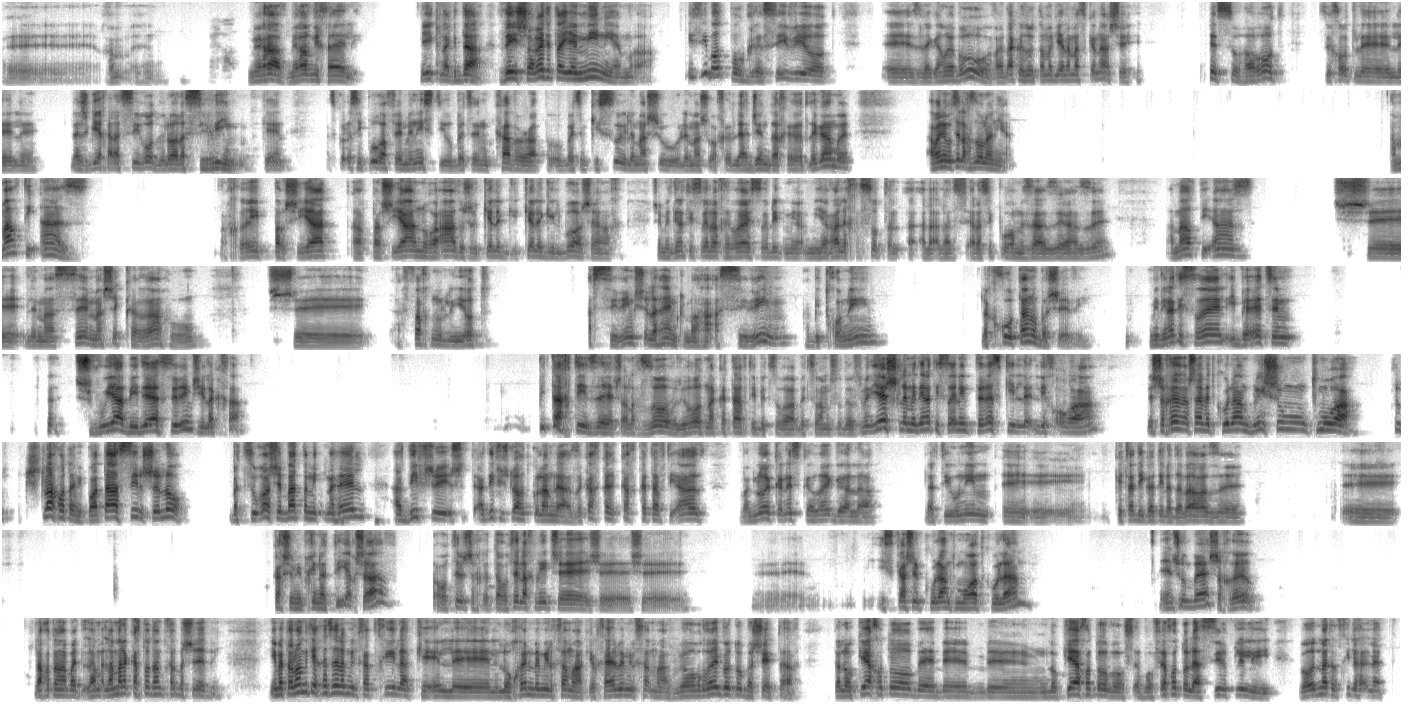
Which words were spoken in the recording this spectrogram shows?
אה, מירב, מירב מיכאלי. היא התנגדה, זה ישרת את הימין, היא אמרה. מסיבות פרוגרסיביות, אה, זה לגמרי ברור, הוועדה כזו הייתה מגיעה למסקנה שסוהרות צריכות ל- ל- ל- להשגיח על אסירות ולא על אסירים, כן? אז כל הסיפור הפמיניסטי הוא בעצם cover up, הוא בעצם כיסוי למשהו, למשהו אחר, לאג'נדה אחרת לגמרי, אבל אני רוצה לחזור לעניין. אמרתי אז, אחרי פרשיית, הפרשייה הנוראה הזו של כלא, גלבוע, שה, שמדינת ישראל והחברה הישראלית מיהרה לכסות על, על, על, על הסיפור המזעזע הזה, אמרתי אז שלמעשה מה שקרה הוא שהפכנו להיות אסירים שלהם, כלומר האסירים הביטחוניים לקחו אותנו בשבי. מדינת ישראל היא בעצם שבויה בידי האסירים שהיא לקחה. פיתחתי את זה, אפשר לחזור ולראות מה כתבתי בצורה, בצורה מסודרת. זאת אומרת, יש למדינת ישראל אינטרס כי לכאורה לשחרר עכשיו את כולם בלי שום תמורה. שלח אותם מפה, אתה אסיר שלו. בצורה שבה אתה מתנהל, עדיף, ש... עדיף לשלוח את כולם לעזה. כך, כך כתבתי אז, ואני לא אכנס כרגע לטיעונים אה, אה, כיצד הגעתי לדבר הזה. אה, כך שמבחינתי עכשיו, אתה רוצה, לשחרר, אתה רוצה להחליט ש... ש, ש עסקה של כולם תמורת כולם, אין שום בעיה, שחרר. שלח אותם הביתה, למה, למה לקחת אותם בכלל בשבי? אם אתה לא מתייחס אליו מלכתחילה כאל אה, לוחם במלחמה, כאל חייל במלחמה, והורג אותו בשטח, אתה לוקח אותו, ב, ב, ב, לוקח אותו והופך אותו לאסיר פלילי, ועוד מעט תתחיל,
